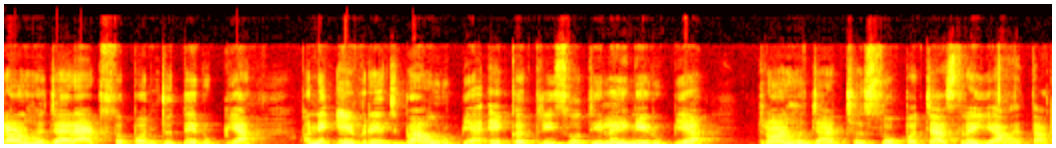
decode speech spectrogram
ત્રણ હજાર આઠસો પંચોતેર રૂપિયા અને એવરેજ ભાવ રૂપિયા એકત્રીસોથી લઈને રૂપિયા ત્રણ હજાર છસો પચાસ રહ્યા હતા.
